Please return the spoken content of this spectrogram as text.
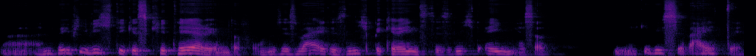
äh, ein wichtiges Kriterium davon. Es ist weit, es ist nicht begrenzt, es ist nicht eng, es hat eine gewisse Weite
